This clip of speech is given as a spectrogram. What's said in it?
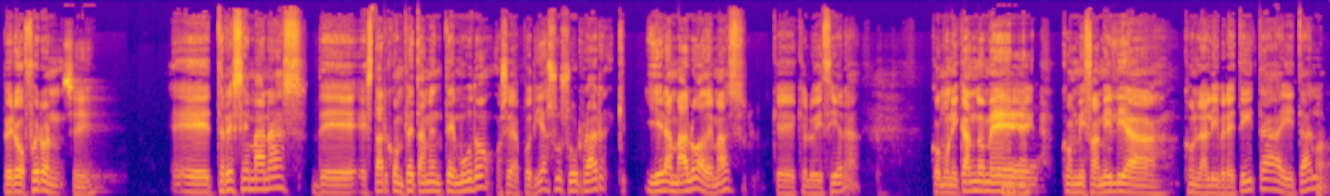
Pero fueron eh, tres semanas de estar completamente mudo, o sea, podía susurrar y era malo además que lo hiciera, comunicándome con mi familia con la libretita y tal.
